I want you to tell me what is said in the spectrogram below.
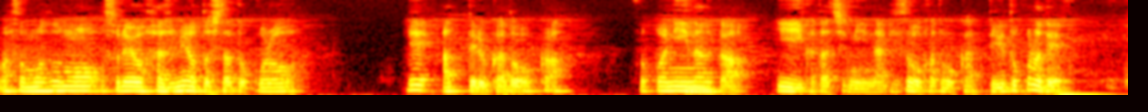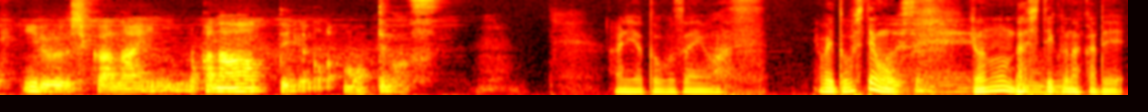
まあそもそもそれを始めようとしたところで合ってるかどうか、そこになんかいい形になりそうかどうかっていうところでいるしかないのかなっていうのが思ってます。ありがとうございます。やっぱりどうしても。いろんなものを出していく中で、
